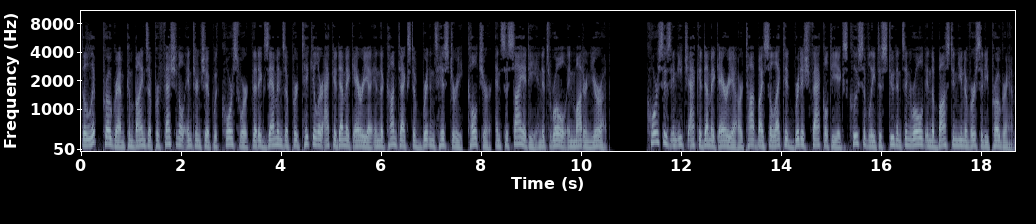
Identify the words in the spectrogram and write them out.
The LIP program combines a professional internship with coursework that examines a particular academic area in the context of Britain's history, culture, and society and its role in modern Europe. Courses in each academic area are taught by selected British faculty exclusively to students enrolled in the Boston University program.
